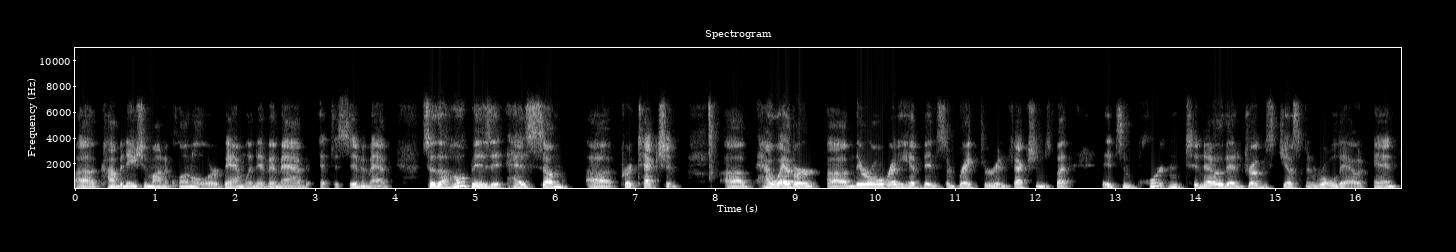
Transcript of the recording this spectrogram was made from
uh, combination monoclonal or bamlanivimab etesevimab. So the hope is it has some uh, protection. Uh, however, um, there already have been some breakthrough infections, but it's important to know that a drug's just been rolled out and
